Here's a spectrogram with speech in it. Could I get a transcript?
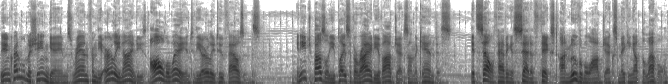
The Incredible Machine games ran from the early 90s all the way into the early 2000s. In each puzzle, you place a variety of objects on the canvas, itself having a set of fixed, unmovable objects making up the level.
